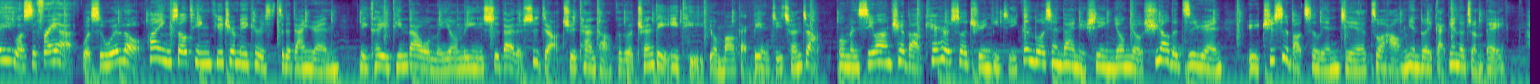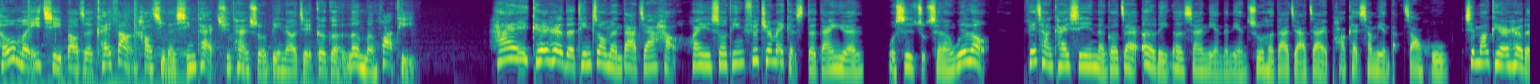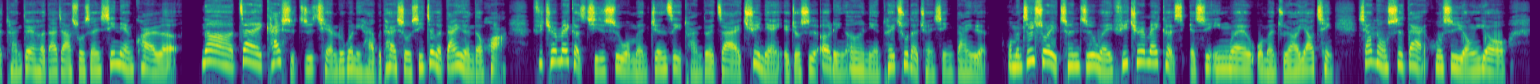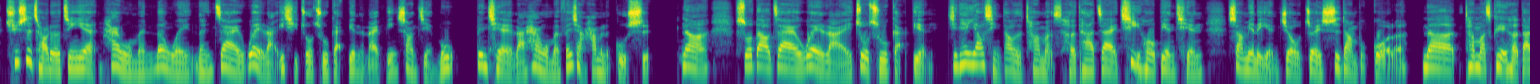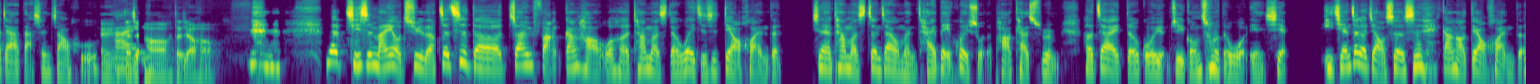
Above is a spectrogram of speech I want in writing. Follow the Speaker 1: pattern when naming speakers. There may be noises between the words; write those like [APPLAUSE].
Speaker 1: 嗨，我是 Freya，
Speaker 2: 我是 Willow，
Speaker 3: 欢迎收听 Future Makers 这个单元。
Speaker 2: 你可以听到我们用另一世代的视角去探讨各个 trendy 议题，拥抱改变及成长。
Speaker 3: 我们希望确保 CAREhER 社群以及更多现代女性拥有需要的资源，与趋势保持连结，做好面对改变的准备。
Speaker 2: 和我们一起抱着开放、好奇的心态去探索并了解各个热门话题。嗨，CAREhER 的听众们，大家好，欢迎收听 Future Makers 的单元，我是主持人 Willow，非常开心能够在二零二三年的年初和大家在 Podcast 上面打招呼，先帮 CAREhER 的团队和大家说声新年快乐。那在开始之前，如果你还不太熟悉这个单元的话，Future Makers 其实是我们 Gen Z 团队在去年，也就是二零二二年推出的全新单元。我们之所以称之为 Future Makers，也是因为我们主要邀请相同世代或是拥有趋势潮流经验，和我们认为能在未来一起做出改变的来宾上节目，并且来和我们分享他们的故事。那说到在未来做出改变，今天邀请到的 Thomas 和他在气候变迁上面的研究最适当不过了。那 Thomas 可以和大家打声招呼。
Speaker 4: 哎，大家好，大家好。[LAUGHS]
Speaker 2: 那其实蛮有趣的。这次的专访刚好我和 Thomas 的位置是调换的。现在 Thomas 正在我们台北会所的 Podcast Room 和在德国远距工作的我连线。以前这个角色是 [LAUGHS] 刚好调换的。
